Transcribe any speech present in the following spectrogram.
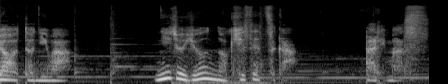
京都には24の季節があります。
